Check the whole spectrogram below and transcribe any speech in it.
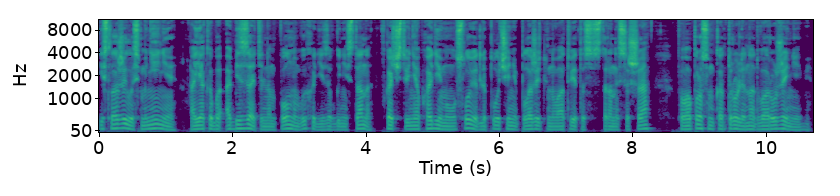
и сложилось мнение о якобы обязательном полном выходе из Афганистана в качестве необходимого условия для получения положительного ответа со стороны США по вопросам контроля над вооружениями.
